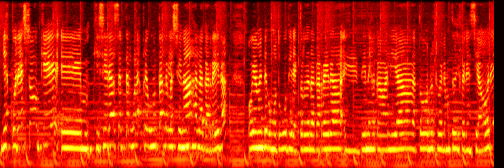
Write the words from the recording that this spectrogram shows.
Y es por eso que eh, quisiera hacerte algunas preguntas relacionadas a la carrera. Obviamente, como tú, director de la carrera, eh, tienes a cabalidad todos nuestros elementos diferenciadores.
